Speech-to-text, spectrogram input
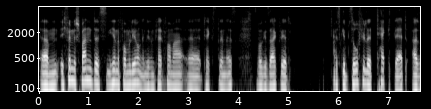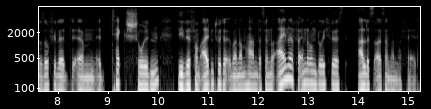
Ähm, ich finde es spannend, dass hier eine Formulierung in diesem Plattformer-Text drin ist, wo gesagt wird, es gibt so viele Tech-Debt, also so viele ähm, Tech-Schulden, die wir vom alten Twitter übernommen haben, dass wenn du eine Veränderung durchführst, alles auseinanderfällt.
